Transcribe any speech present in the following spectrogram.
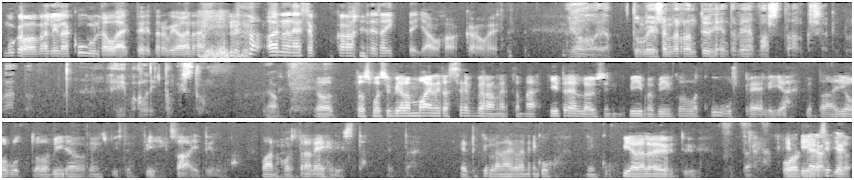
mukava välillä kuunnella, ettei tarvi aina, aina näissä kahteensa itse jauhaa kauheasti. Joo, ja tuli sen verran tyhjentäviä vastauksia kyllä, että ei valittamista. Joo. Joo, tuossa voisin vielä mainita sen verran, että mä itse löysin viime viikolla kuusi peliä, jota ei ollut tuolla videogames.fi-saitilla vanhoista lehdistä. Että, että kyllä näitä niinku, niinku vielä löytyy. Että, on, ja, sitten, ja...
